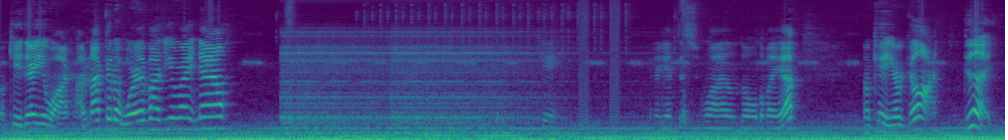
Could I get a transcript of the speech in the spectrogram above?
Okay, there you are. I'm not gonna worry about you right now. Okay. Gonna get this one all the way up. Okay, you're gone. Good.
